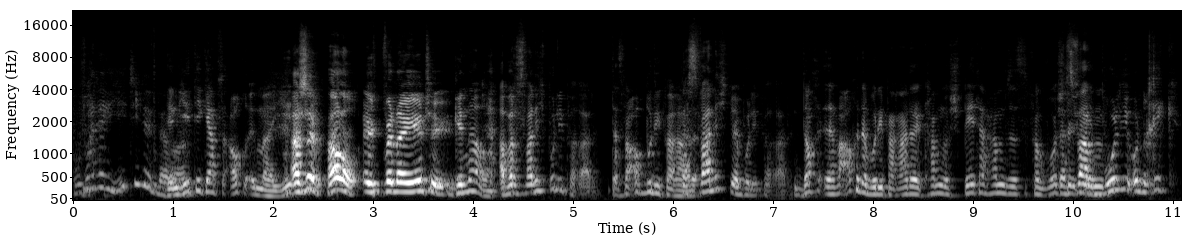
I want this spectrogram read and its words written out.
Wo war der Yeti denn da? Den Yeti gab es auch immer. Yeti, Ach stimmt, hallo, ich bin der Yeti. Genau. Aber das war nicht Bully Parade. Das war auch Buddy Parade. Das war nicht mehr Bully Parade. Doch, er war auch in der Buddy Parade. Der kam nur später, haben sie es verwurschtelt. Das war Bully und Rick.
